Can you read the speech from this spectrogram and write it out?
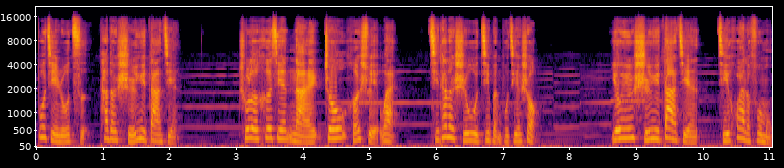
不仅如此，他的食欲大减，除了喝些奶、粥和水外，其他的食物基本不接受。由于食欲大减，急坏了父母，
